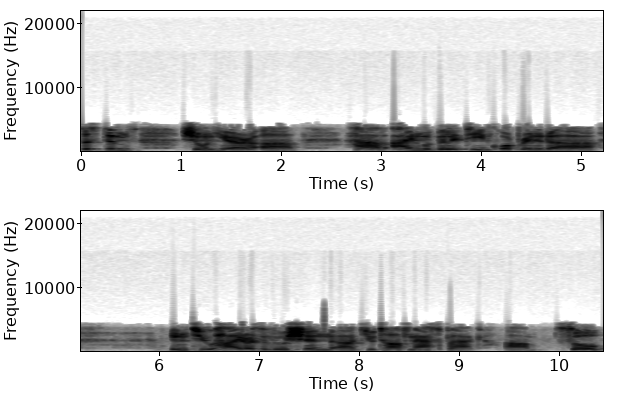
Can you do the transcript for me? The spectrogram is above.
systems shown here uh, have ion mobility incorporated uh, into high resolution uh, QTOF mass spec. Um, so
